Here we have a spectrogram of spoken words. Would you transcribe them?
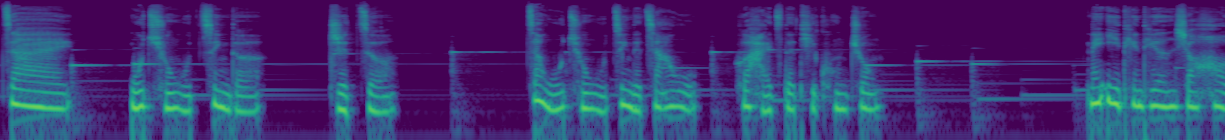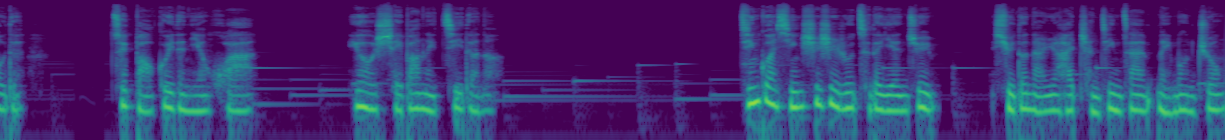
在无穷无尽的指责，在无穷无尽的家务和孩子的提空中，那一天天消耗的最宝贵的年华。又有谁帮你记得呢？尽管形势是如此的严峻，许多男人还沉浸在美梦中，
